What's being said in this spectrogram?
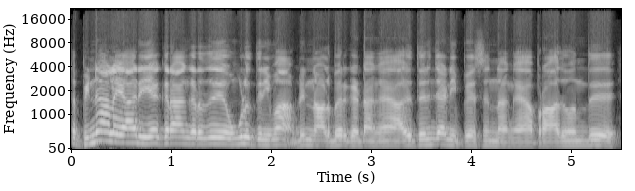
இந்த பின்னால் யார் இயக்குறாங்கிறது உங்களுக்கு தெரியுமா? அப்படின்னு நாலு பேர் கேட்டாங்க. அது தெரிஞ்சா நீ பேசுனாங்க அப்புறம் அது வந்து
